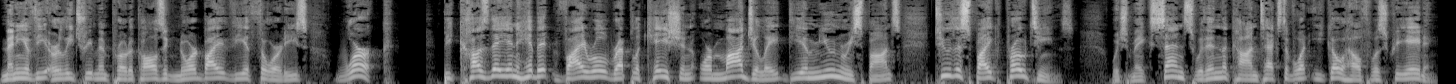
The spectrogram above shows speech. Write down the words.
Many of the early treatment protocols ignored by the authorities work because they inhibit viral replication or modulate the immune response to the spike proteins which makes sense within the context of what EcoHealth was creating.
